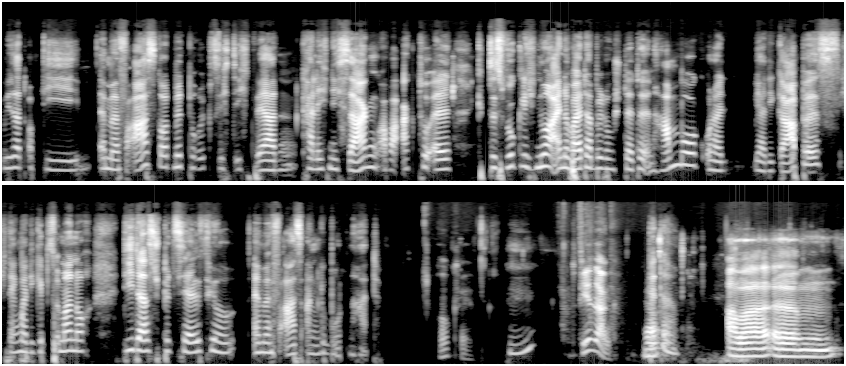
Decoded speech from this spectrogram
wie gesagt, ob die MFAs dort mit berücksichtigt werden, kann ich nicht sagen. Aber aktuell gibt es wirklich nur eine Weiterbildungsstätte in Hamburg oder ja, die gab es. Ich denke mal, die gibt es immer noch, die das speziell für MFAs angeboten hat. okay. Mhm. Vielen Dank. Ja. Bitte. Aber, ähm,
